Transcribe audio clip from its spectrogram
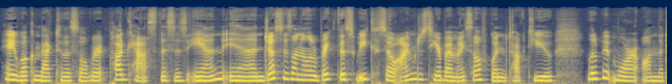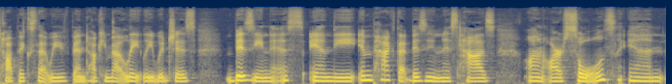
Hey, welcome back to the Soul Grit podcast. This is Ann, and Jess is on a little break this week, so I'm just here by myself going to talk to you a little bit more on the topics that we've been talking about lately, which is busyness and the impact that busyness has on our souls and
